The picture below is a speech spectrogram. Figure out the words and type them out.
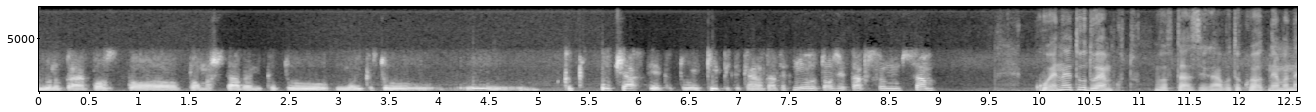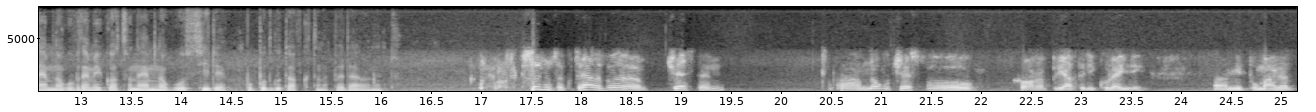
го направя по, по, по-масштабен като, нали, като, като участие, като екип и така нататък, но на този етап съм сам. Кое е най-трудоемкото в тази работа? Кое отнема най-много време и коства най-много усилия по подготовката на предаването? Всъщност, ако трябва да бъда честен, много често хора, приятели, колеги ми помагат,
